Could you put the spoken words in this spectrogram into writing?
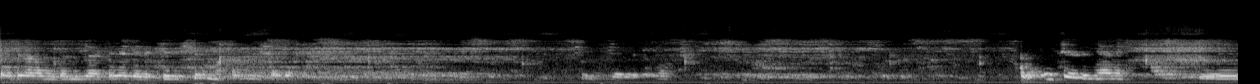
kendi aramızda müzakere ederek geliştirin bakalım. Sevdim yani. Ee,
